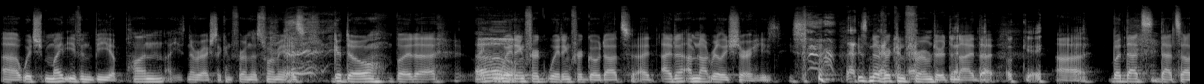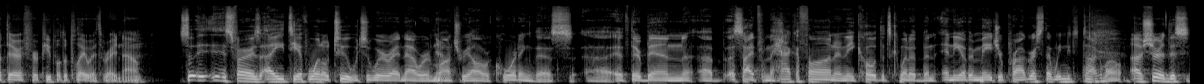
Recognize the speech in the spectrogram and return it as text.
Uh, which might even be a pun. He's never actually confirmed this for me as Godot, but uh, like waiting for waiting for Godots. I, I I'm not really sure. He's he's, he's never confirmed or denied that. Okay. Uh, but that's that's out there for people to play with right now. So, as far as IETF 102, which is where right now we're in Montreal recording this, uh, if there been, uh, aside from the hackathon and any code that's come out, have been any other major progress that we need to talk about? Uh, sure. This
